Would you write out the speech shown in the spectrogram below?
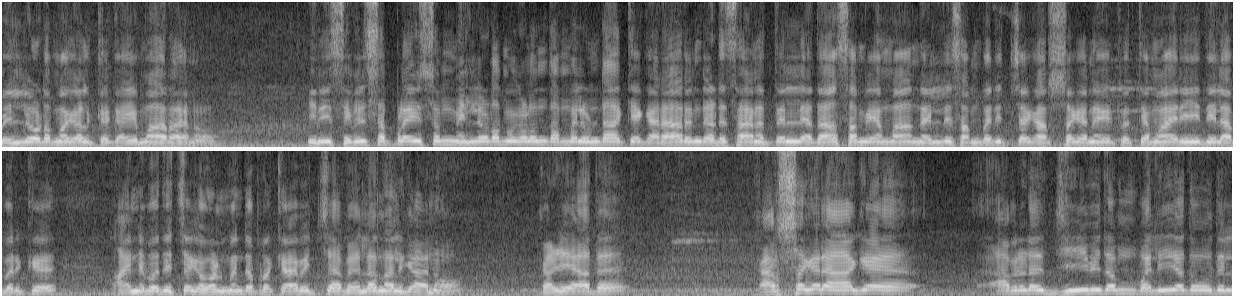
ബില്ലുടമകൾക്ക് കൈമാറാനോ ഇനി സിവിൽ സപ്ലൈസും മില്ലുടമകളും തമ്മിലുണ്ടാക്കിയ കരാറിന്റെ അടിസ്ഥാനത്തിൽ യഥാസമയം ആ നെല്ല് സംഭരിച്ച കർഷകന് കൃത്യമായ രീതിയിൽ അവർക്ക് അനുവദിച്ച ഗവൺമെന്റ് പ്രഖ്യാപിച്ച വില നൽകാനോ കഴിയാതെ കർഷകരാകെ അവരുടെ ജീവിതം വലിയ തോതിൽ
